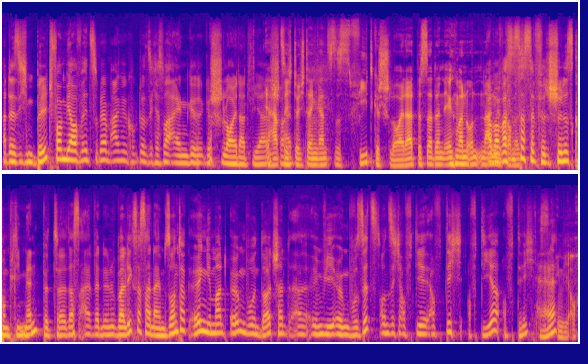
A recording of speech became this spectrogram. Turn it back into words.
hat er sich ein Bild von mir auf Instagram angeguckt und sich erstmal einen ge geschleudert, wie er, Er hat sich schreibt. durch dein ganzes Feed geschleudert, bis er dann irgendwann unten Aber was ist das denn für ein schönes Kompliment, bitte? Dass, wenn du überlegst, dass an einem Sonntag irgendjemand irgendwo in Deutschland äh, irgendwie irgendwo sitzt und sich auf dir, auf dich, auf dir, auf dich, hä? Irgendwie auch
